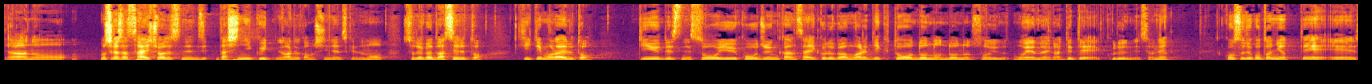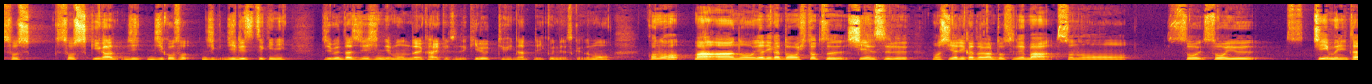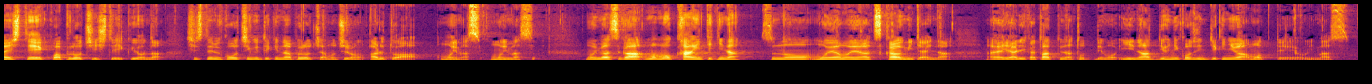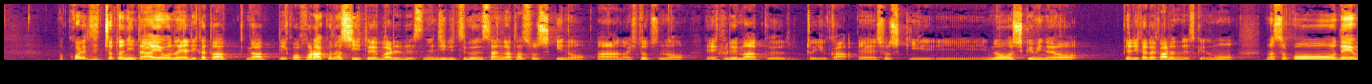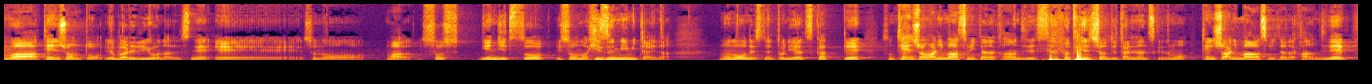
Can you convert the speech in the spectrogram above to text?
あの、もしかしたら最初はですね、出しにくいっていうのがあるかもしれないですけども、それが出せると、聞いてもらえるとっていうですね、そういう好循環サイクルが生まれていくと、どんどんどんどんそういうモヤモヤが出てくるんですよね。こうすることによって、えー、組織組織が自己自律的に自分たち自身で問題解決できるっていうふうになっていくんですけども、この、まあ、あの、やり方を一つ支援する、もしやり方があるとすれば、その、そうそういうチームに対してこうアプローチしていくようなシステムコーチング的なアプローチはもちろんあるとは思います。思います。思いますが、まあ、もう簡易的な、その、もやもや使うみたいなやり方っていうのはとってもいいなっていうふうに個人的には思っております。これちょっと似たようなやり方があって、これホラクラシーと呼ばれるですね、自立分散型組織のあの一つのフレームワークというか、組織の仕組みのやり方があるんですけども、まあ、そこではテンションと呼ばれるようなですね、えー、その、まあ、現実と理想の歪みみたいな、ものをですね、取り扱って、そのテンションありますみたいな感じです。ま、テンションって言ったらあれなんですけども、テンションありますみたいな感じで、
